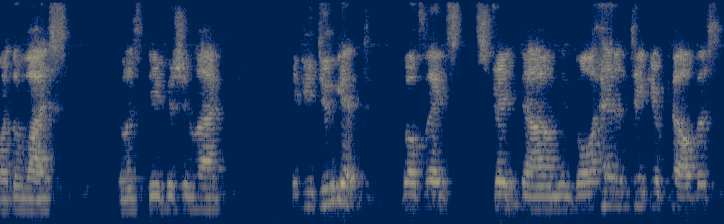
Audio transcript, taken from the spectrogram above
Otherwise, go as deep as you like. If you do get both legs straight down. Then go ahead and take your pelvis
